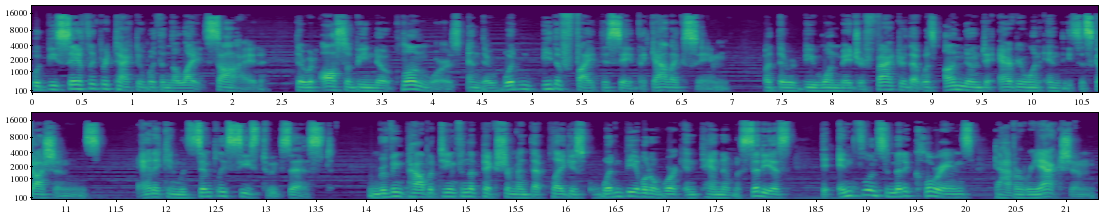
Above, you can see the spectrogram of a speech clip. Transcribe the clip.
would be safely protected within the light side. There would also be no Clone Wars, and there wouldn't be the fight to save the galaxy. But there would be one major factor that was unknown to everyone in these discussions. Anakin would simply cease to exist. Removing Palpatine from the picture meant that Plagueis wouldn't be able to work in tandem with Sidious to influence the midichlorians to have a reaction,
